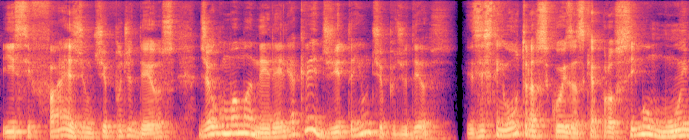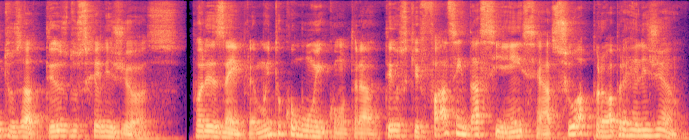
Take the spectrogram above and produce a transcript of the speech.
e se faz de um tipo de Deus, de alguma maneira ele acredita em um tipo de Deus. Existem outras coisas que aproximam muito os ateus dos religiosos. Por exemplo, é muito comum encontrar ateus que fazem da ciência a sua própria religião.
